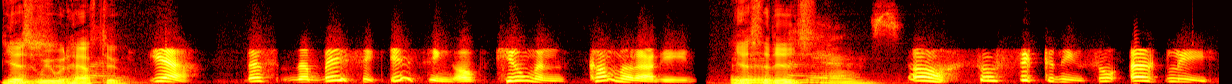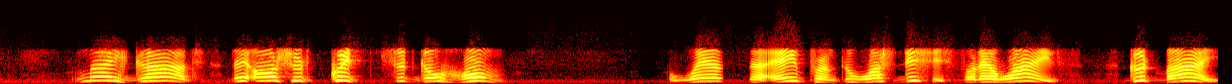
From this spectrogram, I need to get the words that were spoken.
Yes, we would have to. Yeah, that's the basic instinct of human camaraderie. Yes, it is. Oh, so sickening, so ugly. My God, they all should quit, should go home. Wear the apron to wash dishes for their wives. Goodbye.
